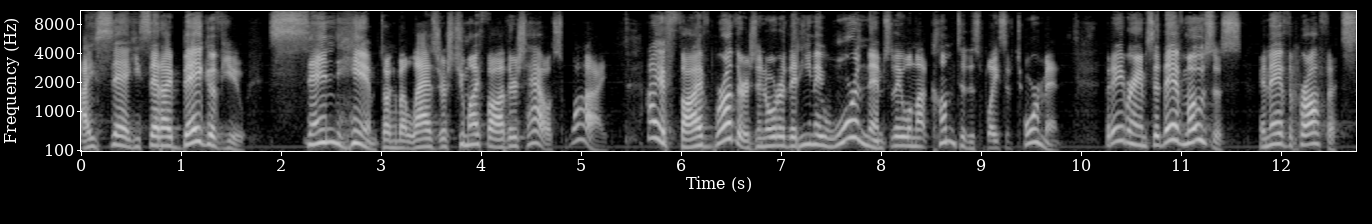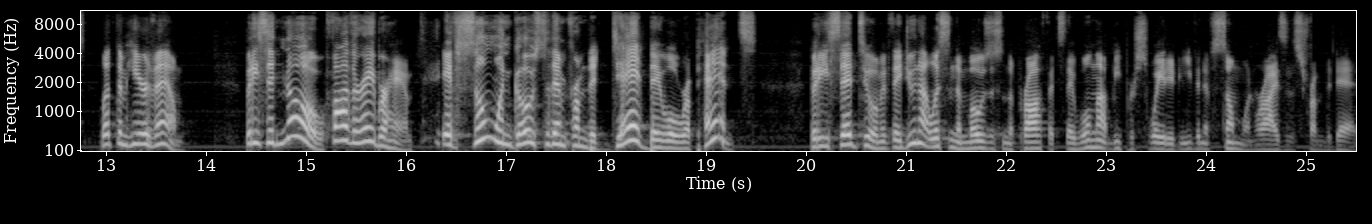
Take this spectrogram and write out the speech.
I say, he said, I beg of you, send him, talking about Lazarus, to my father's house. Why? I have five brothers, in order that he may warn them so they will not come to this place of torment. But Abraham said, They have Moses and they have the prophets. Let them hear them. But he said, No, Father Abraham, if someone goes to them from the dead, they will repent. But he said to him, If they do not listen to Moses and the prophets, they will not be persuaded, even if someone rises from the dead.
